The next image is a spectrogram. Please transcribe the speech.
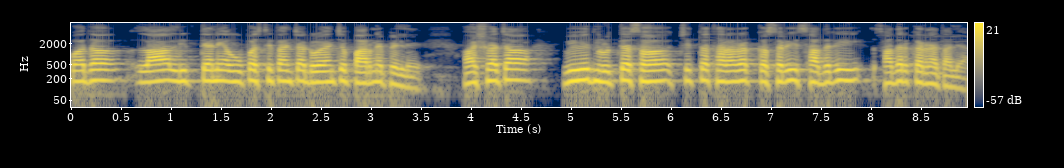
पदलालित्याने उपस्थितांच्या डोळ्यांचे पारणे फेडले. अश्वाच्या विविध नृत्यासह चित्तथरारक कसरी सादरी सादर करण्यात आल्या.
